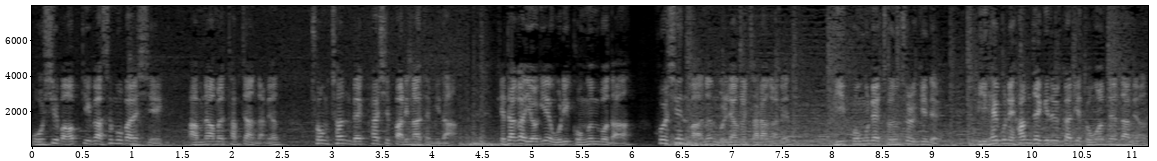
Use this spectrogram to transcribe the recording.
59기가 20발씩 암람을 탑재한다면 총 1180발이나 됩니다. 게다가 여기에 우리 공군보다 훨씬 많은 물량을 자랑하는 미 공군의 전술기들, 미 해군의 함재기들까지 동원된다면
